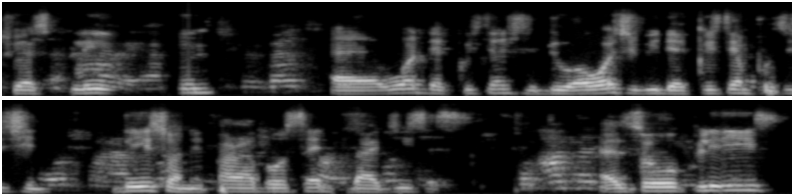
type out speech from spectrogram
to explain uh, what the Christian should do or what should be the Christian position based on the parable said by Jesus? And so, please,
